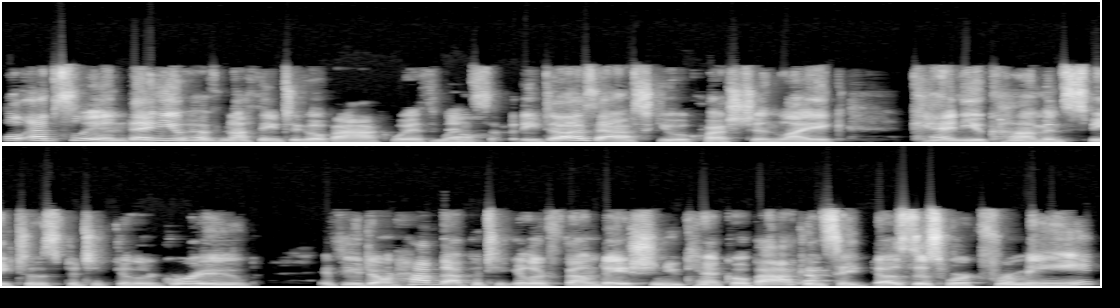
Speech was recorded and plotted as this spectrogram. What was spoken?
Well, absolutely. And then you have nothing to go back with when no. somebody does ask you a question like, can you come and speak to this particular group? If you don't have that particular foundation, you can't go back yeah. and say, does this work for me?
